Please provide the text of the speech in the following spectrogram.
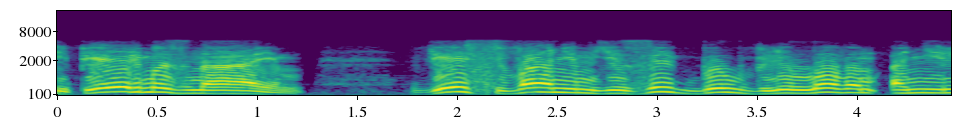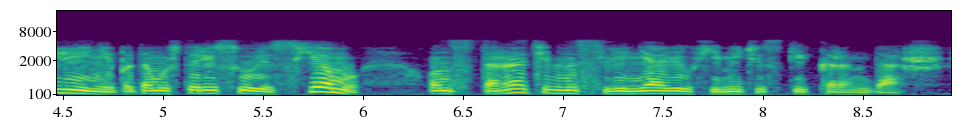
«Теперь мы знаем». Весь Ванин язык был в лиловом анилине, потому что, рисуя схему, он старательно слюнявил химический карандаш.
